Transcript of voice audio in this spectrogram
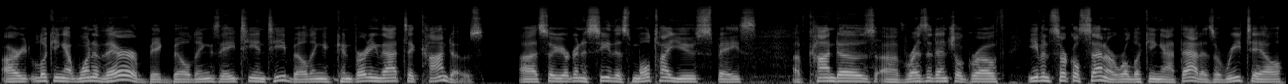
are looking at one of their big buildings, AT&T building, and converting that to condos. Uh, so you're going to see this multi-use space of condos, of residential growth. Even Circle Centre, we're looking at that as a retail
